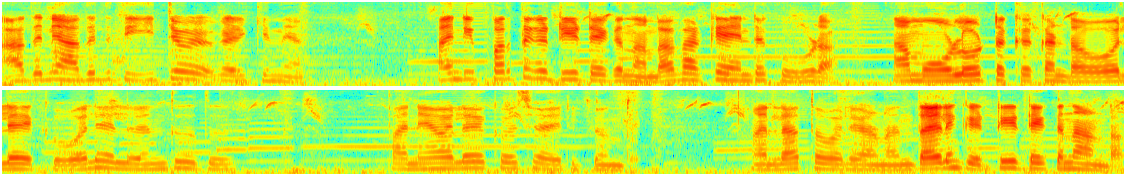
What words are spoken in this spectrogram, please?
അതിന് അതിന് തീറ്റ കഴിക്കുന്നതാണ് അതിന്റെ ഇപ്പുറത്ത് കെട്ടിയിട്ടേക്കുന്നുണ്ട്. അതൊക്കെ എന്റെ കൂടാ. ആ മോളോട്ടൊക്കെ കണ്ട? ഓലയൊക്കെ ഓലയല്ല? എന്തോ ഇത്? പനയോലയൊക്കെ വെച്ചായിരിക്കും എന്തോ. അല്ലാത്ത ഓലയാണ്? എന്തായാലും കെട്ടിയിട്ടേക്കുന്നുണ്ടോ?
